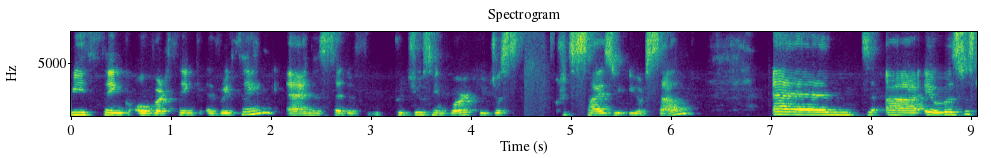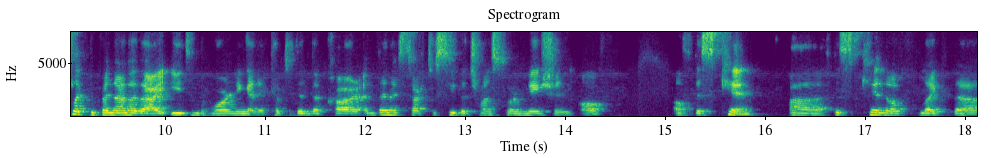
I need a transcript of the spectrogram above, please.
rethink, overthink everything. And instead of producing work, you just criticize yourself. And uh, it was just like the banana that I eat in the morning and I kept it in the car. And then I start to see the transformation of, of the skin uh, the skin of like the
